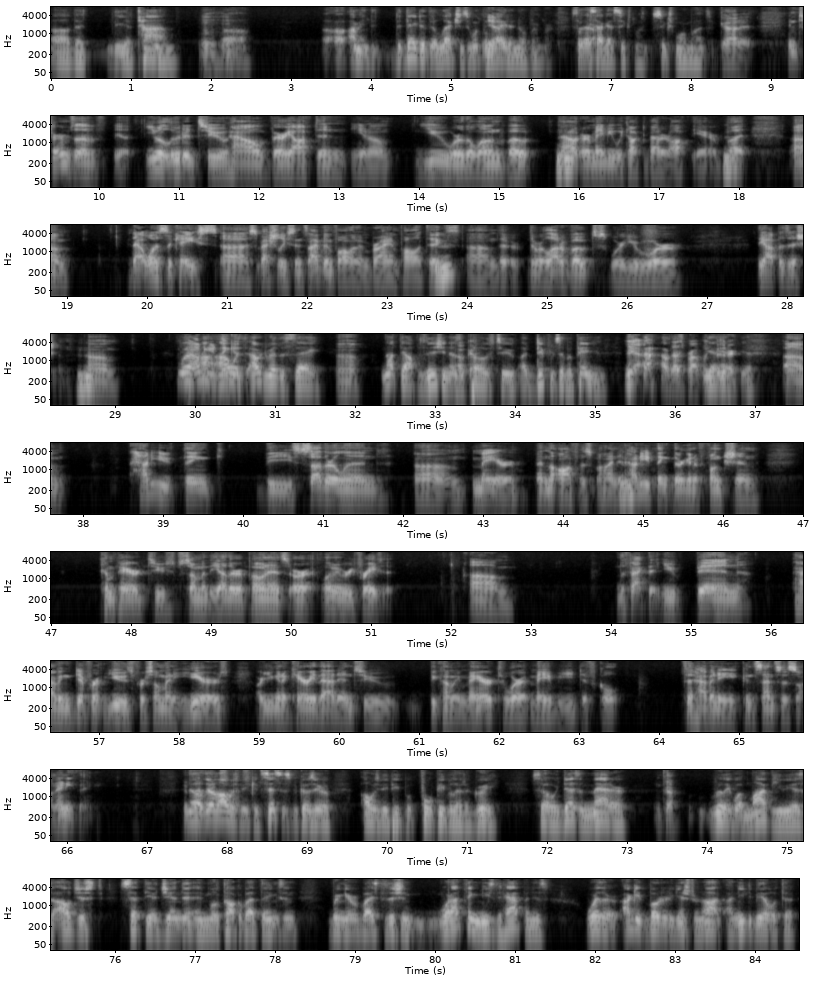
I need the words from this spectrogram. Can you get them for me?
uh, the the uh, time. mhm. Uh, I mean, the, the date of the elections. It went from Yeah. May to November, so that's how I got six six more months. Got it. In terms of, you alluded to how very often, you know, you were the lone vote Mhm. out, or maybe we talked about it off the air, Mhm. but um, that was the case, uh, especially since I've been following Bryan politics. Mm-hmm. Um, there, there were a lot of votes where you were the opposition. Mhm. Um, Well, How do you I, I would I would rather say uh-huh. Not the opposition as Okay. opposed to a difference of opinion. Yeah, Okay. that's probably yeah, better. Yeah, yeah. Um, how do you think the Sutherland um, mayor and the office behind it, Mhm. how do you think they're going to function compared to some of the other opponents? Or let me rephrase it. Um, the fact that you've been having different views for so many years, are you going to carry that into becoming mayor to where it may be difficult to have any consensus on anything? No, there'll always sense. be consensus because there'll always be people, four people that agree. So it doesn't matter Okay. really what my view is. I'll just set the agenda and we'll talk about things and bring everybody's position. What I think needs to happen is whether I get voted against or not, I need to be able to,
